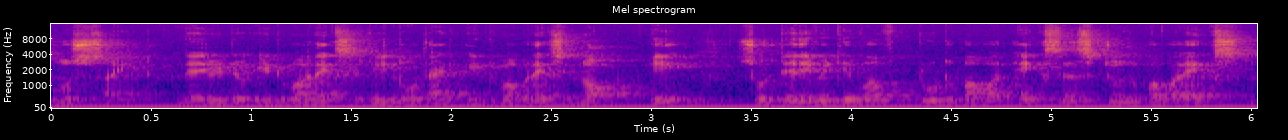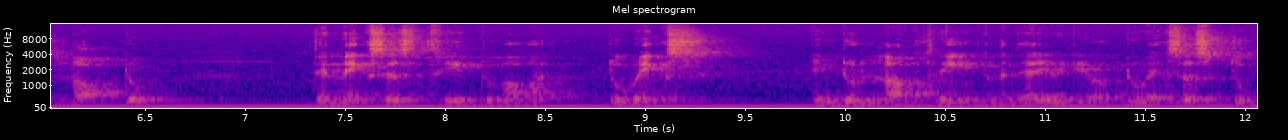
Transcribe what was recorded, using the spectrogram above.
both side. Derivative e to the power x, we know that e to the power x log a. So derivative of 2 to the power x is 2 to the power x log 2. Then x is 3 to the power 2x into log 3 and the derivative of 2x is 2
